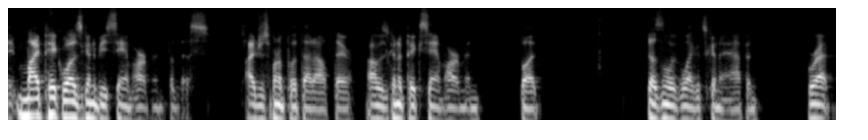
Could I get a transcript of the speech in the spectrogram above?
it- my pick was going to be Sam Hartman for this. I just want to put that out there. I was going to pick Sam Hartman, but doesn't look like it's going to happen. Brett,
